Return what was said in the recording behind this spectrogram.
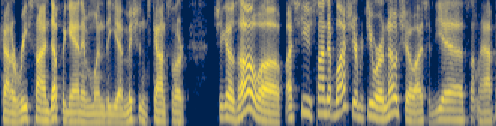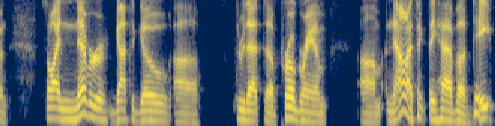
kind of re-signed up again, and when the uh, missions counselor she goes, "Oh, uh, I see you signed up last year, but you were a no-show." I said, "Yeah, something happened," so I never got to go uh, through that uh, program. Um, now I think they have a Dave.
